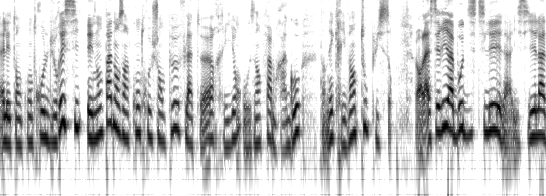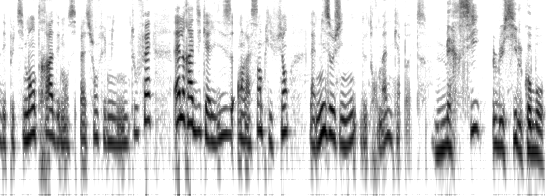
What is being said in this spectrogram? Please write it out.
Elle est en contrôle du récit et non pas dans un contre-champ peu flatteur, riant aux infâmes ragots d'un écrivain tout puissant. Alors la série a beau distiller là, ici et là des petits mantras d'émancipation féminine tout fait, elle radicalise en la simplifiant la misogynie de Truman Capote. Merci Lucille Como.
